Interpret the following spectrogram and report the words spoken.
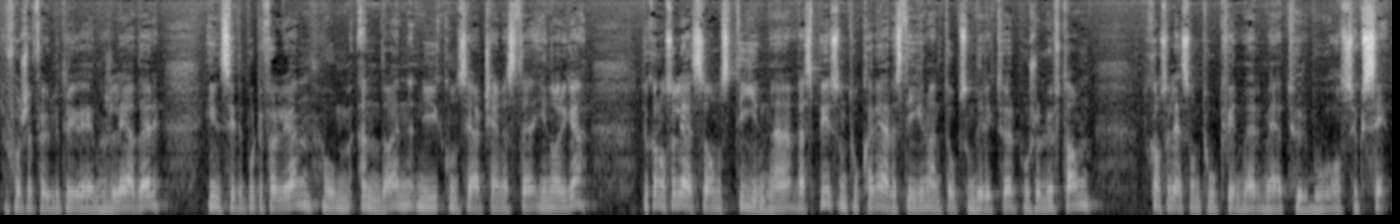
Du får selvfølgelig Trygve Egners leder, innsideporteføljen, om enda en ny konserttjeneste i Norge. Du kan også lese om Stine Vestby, som tok karrierestigen og endte opp som direktør på Oslo lufthavn. Du kan også lese om to kvinner med turbo og suksess.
